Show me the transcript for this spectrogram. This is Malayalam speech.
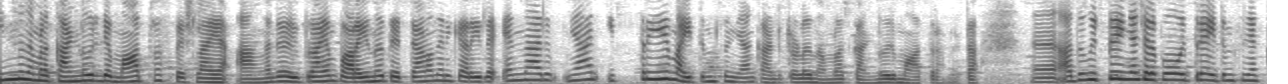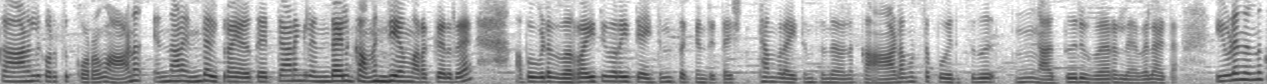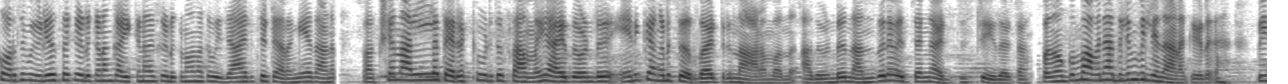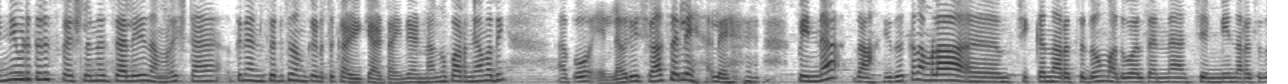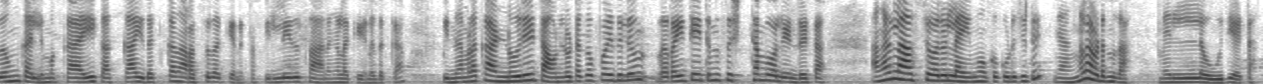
ഇന്ന് നമ്മൾ കണ്ണൂരിന്റെ മാത്രം സ്പെഷ്യലായ അങ്ങനെ അഭിപ്രായം പറയുന്നത് തെറ്റാണോ എന്ന് എനിക്കറിയില്ല. എന്നാലും ഞാൻ ഇത്രയും ഐറ്റംസ് ഞാൻ കണ്ടിട്ടുള്ളത് നമ്മളെ കണ്ണൂർ മാത്രമാണ് കേട്ടോ. അത് വിട്ട് കഴിഞ്ഞാൽ ചിലപ്പോൾ ഇത്രയും ഐറ്റംസ് ഞാൻ കാണൽ കുറച്ച് കുറവാണ് എന്നാണ് എന്റെ അഭിപ്രായം. അത് തെറ്റാണെങ്കിൽ എന്തായാലും കമന്റ് ചെയ്യാൻ മറക്കരുത്. അപ്പോൾ ഇവിടെ വെറൈറ്റി വെറൈറ്റി ഐറ്റംസ് ഒക്കെ ഉണ്ട് കേട്ടോ. ഇഷ്ടം പോലെ ഐറ്റംസ് ഉണ്ട്. അതുപോലെ കാടമുട്ട പൊരിച്ചത് അതൊരു വേറെ ലെവലാട്ടോ ഇവിടെ നിന്ന് കുറച്ച് വീഡിയോസൊക്കെ എടുക്കണം കഴിക്കണമൊക്കെ എടുക്കണമെന്നൊക്കെ വിചാരിച്ചിട്ട് ഇറങ്ങിയതാണ്. പക്ഷെ നല്ല തിരക്ക് പിടിച്ച സമയമായതുകൊണ്ട് എനിക്ക് അങ്ങോട്ട് ചെറുതായിട്ടൊരു നാണം വന്ന്. അതുകൊണ്ട് നന്ദുനെ വെച്ച് അങ്ങ് അഡ്ജസ്റ്റ് ചെയ്തട്ടാ. അപ്പം നോക്കുമ്പോൾ അവന് അതിലും വലിയ നാണക്കേട്. പിന്നെ ഇവിടുത്തെ ഒരു സ്പെഷ്യൽ എന്ന് വെച്ചാൽ നമ്മൾ ഇഷ്ടത്തിനനുസരിച്ച് നമുക്ക് എടുത്ത് കഴിക്കാം കേട്ടോ അതിന്റെ എണ്ണ അങ്ങ് പറഞ്ഞാൽ മതി. അപ്പോൾ എല്ലാവരും വിശ്വാസമല്ലേ അല്ലേ? പിന്നെ ഇതാ ഇതൊക്കെ നമ്മൾ ചിക്കൻ നിറച്ചതും അതുപോലെ തന്നെ ചെമ്മീൻ നിറച്ചതും കല്ലുമക്കായി കക്ക ഇതൊക്കെ നിറച്ചതൊക്കെയാണ് കേട്ടോ ഫില്ല് ചെയ്ത സാധനങ്ങളൊക്കെയാണ് ഇതൊക്കെ. പിന്നെ നമ്മളെ കണ്ണൂർ ടൗണിലോട്ടൊക്കെ പോയി ഇതിലും വെറൈറ്റി ഐറ്റംസ് ഇഷ്ടം പോലെ ഉണ്ട് കേട്ടോ അങ്ങനെ ലാസ്റ്റ് ഓരോ ലൈമും ഒക്കെ കുടിച്ചിട്ട് ഞങ്ങൾ അവിടെ നിന്നതാ മെല്ലെ ഊരി കേട്ടാ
